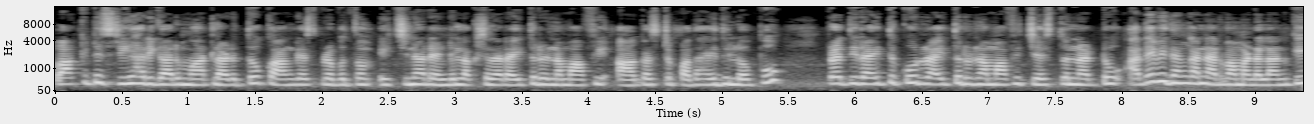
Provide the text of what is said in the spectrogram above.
వాకిటి శ్రీహరి గారు మాట్లాడుతూ కాంగ్రెస్ ప్రభుత్వం ఇచ్చిన రెండు లక్షల రైతు రుణమాఫీ ఆగస్టు పదహైదు లోపు ప్రతి రైతుకు రైతు రుణమాఫీ చేస్తున్నట్టు అదేవిధంగా నర్వా మండలానికి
